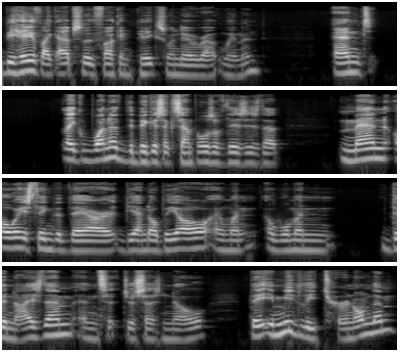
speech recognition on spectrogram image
behave like absolute fucking pigs when they're around women. And like one of the biggest examples of this is that men always think that they are the end all be all, and when a woman denies them and just says no, they immediately turn on them,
